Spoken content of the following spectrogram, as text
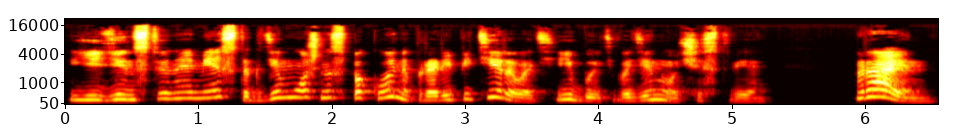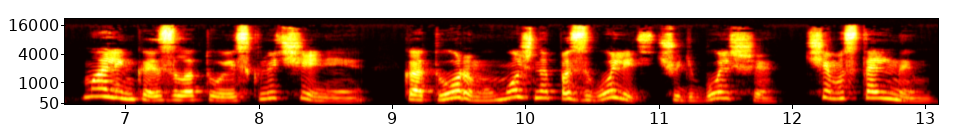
Единственное место, где можно спокойно прорепетировать и быть в одиночестве. Райан — маленькое золотое исключение, которому можно позволить чуть больше, чем остальным.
